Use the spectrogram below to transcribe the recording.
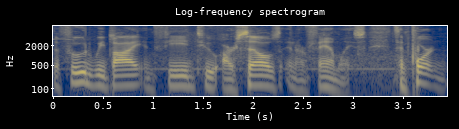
the food we buy and feed to ourselves and our families. It's important.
